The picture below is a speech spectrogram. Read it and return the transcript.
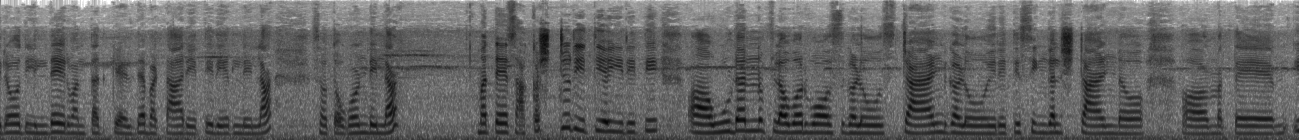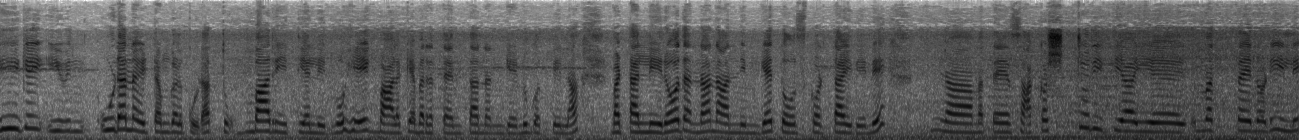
ಇರೋದು ಇಲ್ಲದೆ ಇರುವಂಥದ್ದು ಕೇಳಿದೆ ಬಟ್ ಆ ರೀತಿದು ಇರಲಿಲ್ಲ. ಸೊ ತೊಗೊಂಡಿಲ್ಲ. ಮತ್ತು ಸಾಕಷ್ಟು ರೀತಿಯ ಈ ರೀತಿ ವುಡನ್ ಫ್ಲವರ್ ವಾಸ್ಗಳು ಸ್ಟ್ಯಾಂಡ್ಗಳು ಈ ರೀತಿ ಸಿಂಗಲ್ ಸ್ಟ್ಯಾಂಡ್ ಮತ್ತು ಹೀಗೆ ಈವಿನ್ ವುಡನ್ ಐಟಮ್ಗಳು ಕೂಡ ತುಂಬ ರೀತಿಯಲ್ಲಿದ್ವು. ಹೇಗೆ ಬಾಳಿಕೆ ಬರುತ್ತೆ ಅಂತ ನನಗೇನು ಗೊತ್ತಿಲ್ಲ. ಬಟ್ ಅಲ್ಲಿರೋದನ್ನು ನಾನು ನಿಮಗೆ ತೋರಿಸ್ಕೊಡ್ತಾ ಇದ್ದೀನಿ. ಮತ್ತು ಸಾಕಷ್ಟು ರೀತಿಯ ಮತ್ತೆ ನೋಡಿ, ಇಲ್ಲಿ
